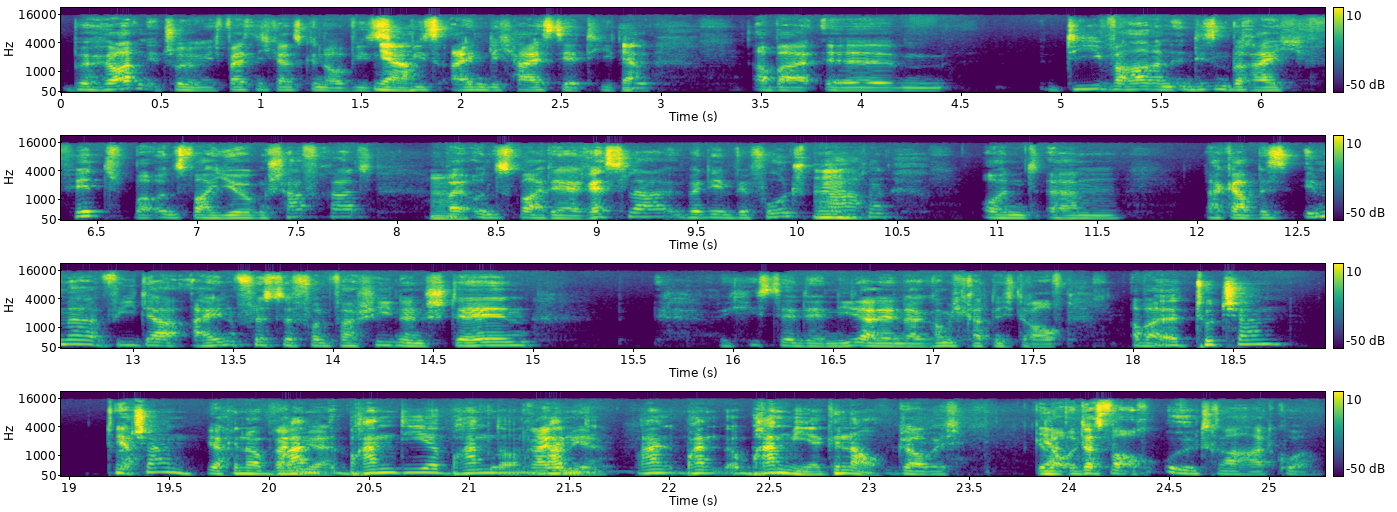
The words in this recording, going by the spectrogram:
Behörden. Entschuldigung, ich weiß nicht ganz genau, wie ja. es eigentlich heißt, der Titel. Ja. Aber ähm, die waren in diesem Bereich fit. Bei uns war Jürgen Schaffrath, mhm. bei uns war der Wrestler, über den wir vorhin sprachen. Mhm. Und ähm, da gab es immer wieder Einflüsse von verschiedenen Stellen. Wie hieß denn der Niederländer? Da komme ich gerade nicht drauf. Aber äh, Tutschan? Tutschan? Ja, ja, genau. Brand, Brandir, Brandon, Brand, Brand, Brand, Brandmir, genau. Glaube ich. Genau, ja. und das war auch ultra hardcore.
